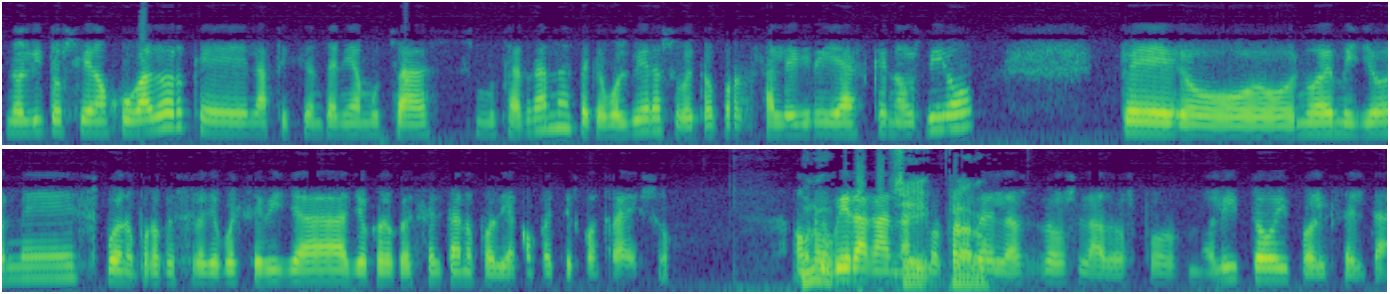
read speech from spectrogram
Nolito sí era un jugador que la afición tenía muchas muchas ganas de que volviera, sobre todo por las alegrías que nos dio, pero 9 millones, bueno, por lo que se lo llevó el Sevilla, yo creo que el Celta no podía competir contra eso. Aunque Bueno, hubiera ganas sí, por parte de los dos lados, por Nolito y por el Celta.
